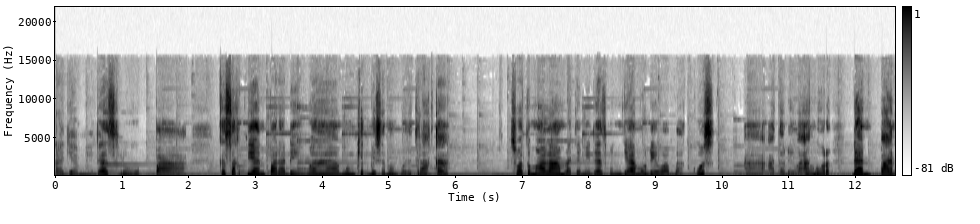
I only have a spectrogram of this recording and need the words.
Raja Midas lupa kesaktian para dewa mungkin bisa membuatnya celaka. Suatu malam Raja Midas menjamu Dewa Bakus atau Dewa Anggur dan Pan,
